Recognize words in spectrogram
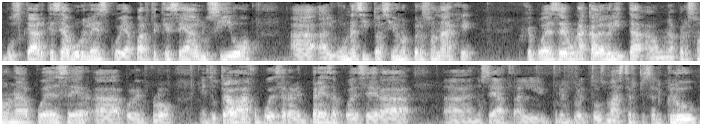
buscar que sea burlesco y aparte que sea alusivo a alguna situación o personaje, que puede ser una calaverita a una persona, puede ser a, por ejemplo, en tu trabajo, puede ser a la empresa, puede ser a, a, no sé, a- al, por ejemplo, en Toastmasters, pues el club,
